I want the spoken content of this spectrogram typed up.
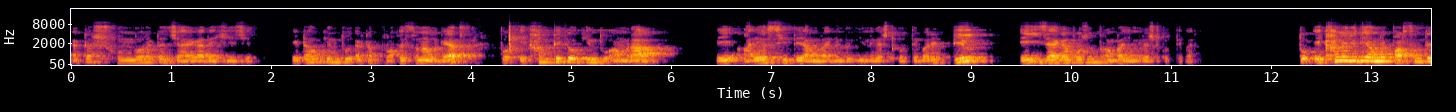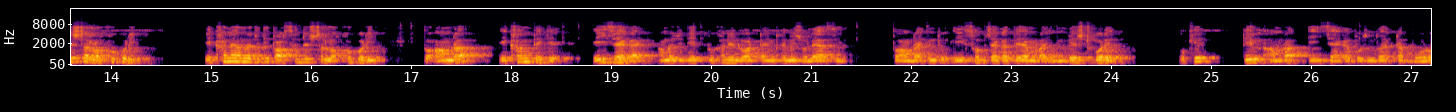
একটা সুন্দর একটা জায়গা দেখিয়েছে। এটাও কিন্তু একটা প্রফেশনাল গ্যাপস তো এখান থেকেও কিন্তু আমরা এই আইওসিতে আমরা কিন্তু ইনভেস্ট করতে পারি টিল এই জায়গা পর্যন্ত আমরা ইনভেস্ট করতে পারি। তো এখানে যদি আমরা পার্সেন্টেজটা লক্ষ্য করি, এখানে আমরা যদি পার্সেন্টেজটা লক্ষ্য করি, তো আমরা এখান থেকে এই জায়গায় আমরা যদি একটুখানি লোয়ার টাইম ফ্রেমে চলে আসি, তো আমরা কিন্তু এই সব জায়গাতে আমরা ইনভেস্ট করে ওকে টিল আমরা এই জায়গা পর্যন্ত একটা বড়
